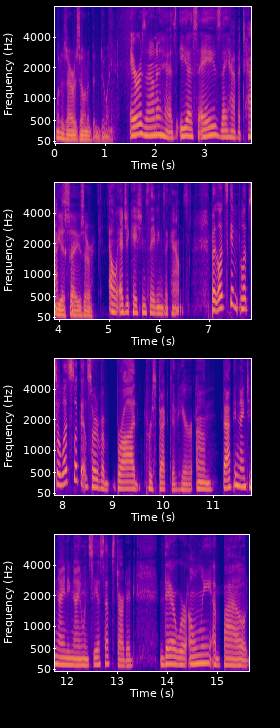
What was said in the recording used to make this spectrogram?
What has Arizona been doing? Arizona has ESAs. They have a tax. ESAs are Oh, education savings accounts. But let's give let's so let's look at sort of a broad perspective here. Um, back in 1999, when CSF started, there were only about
